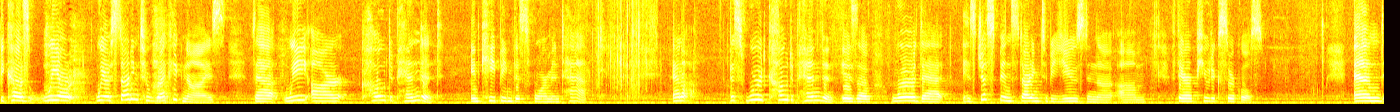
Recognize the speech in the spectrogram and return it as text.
because we are, we are starting to recognize that we are codependent in keeping this form intact. And this word codependent is a word that has just been starting to be used in the um, therapeutic circles. And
